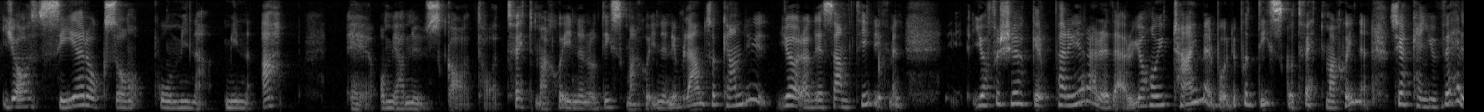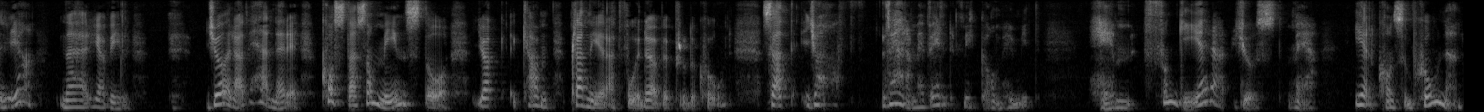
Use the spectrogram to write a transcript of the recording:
Jag ser också på mina, min app eh, om jag nu ska ta tvättmaskinen och diskmaskinen. Ibland så kan du göra det samtidigt men jag försöker parera det där och jag har ju timer både på disk och tvättmaskinen så jag kan ju välja när jag vill göra det här när det kostar som minst och jag kan planera att få en överproduktion. Så att jag lär mig väldigt mycket om hur mitt hem fungerar just med elkonsumtionen.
